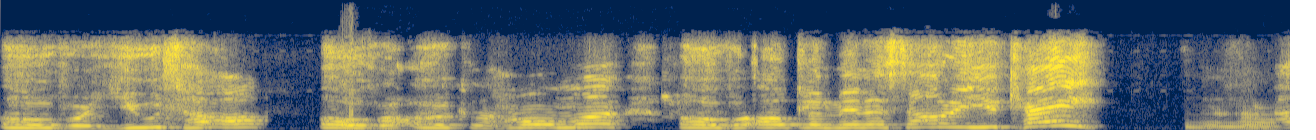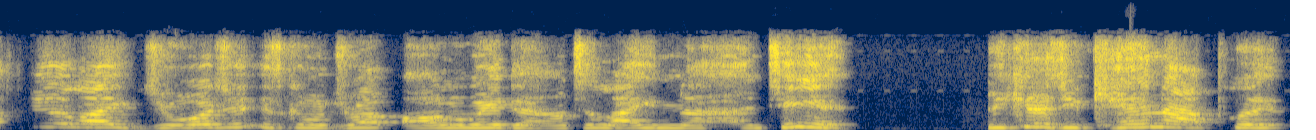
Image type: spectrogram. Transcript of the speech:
over Utah, over Oklahoma. Oklahoma, over Oklahoma, Minnesota? You can't. Mhm. I feel like Georgia is going to drop all the way down to like 9 10 because you cannot put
